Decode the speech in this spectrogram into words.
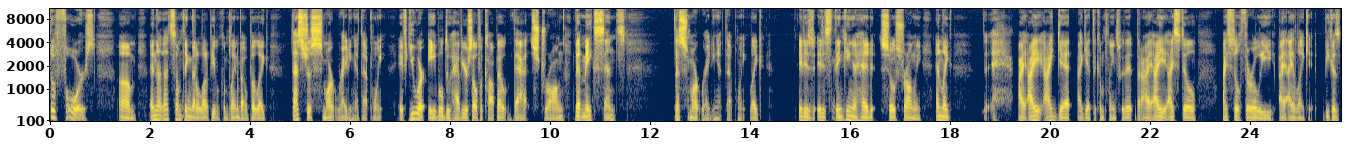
The Force. Um, and that, that's something that a lot of people complain about, but like that's just smart writing at that point. If you are able to have yourself a cop out that strong, that makes sense, that's smart writing at that point. Like it is it is thinking ahead so strongly. And like I I, I get I get the complaints with it, but I, I, I still I still thoroughly I, I like it because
